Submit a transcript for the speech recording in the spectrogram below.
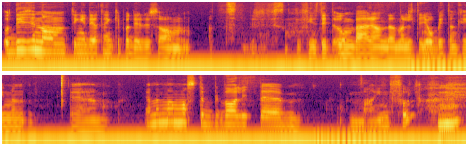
och det är ju någonting i det jag tänker på det du sa om att det finns lite umbäranden och lite jobbigt omkring men ehm, ja, men man måste vara lite mindful. Mm.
